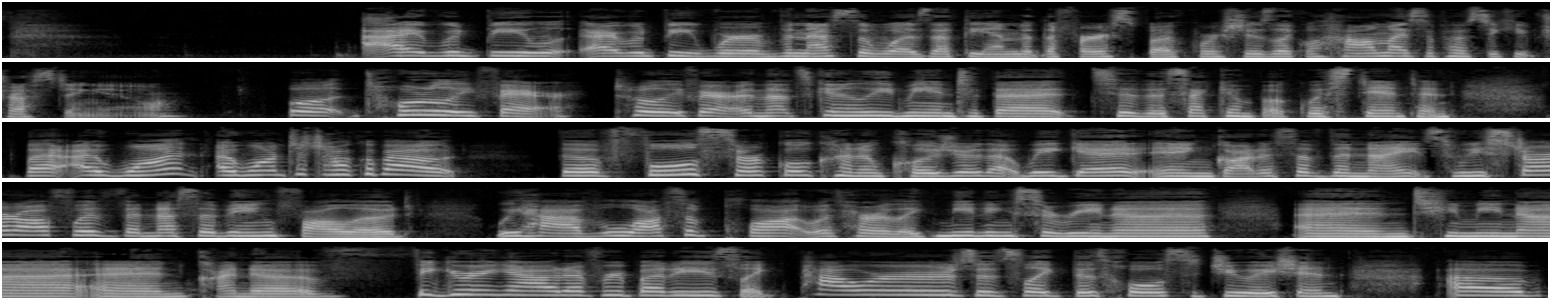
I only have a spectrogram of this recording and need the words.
i would be i would be where vanessa was at the end of the first book where she's like well how am i supposed to keep trusting you Well, totally fair. Totally fair. And that's going to lead me into the to the second book with Stanton. But I want I want to talk about the full circle kind of closure that we get in Goddess of the Night. So we start off with Vanessa being followed. We have lots of plot with her like meeting Serena and Jimena and kind of figuring out everybody's like powers. It's like this whole situation. Um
